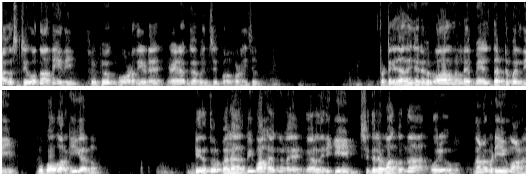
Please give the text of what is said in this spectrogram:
ആഗസ്റ്റ് ഒന്നാം തീയതി സുപ്രീം കോടതിയുടെ ഏഴംഗ ബെഞ്ച് പുറപ്പെടുവിച്ചത്. പട്ടികജാതി ജനവിഭാഗങ്ങളുടെ മേൽത്തട്ട് പരിധിയും ഉപവർഗീകരണവും. ഇത് ദുർബല വിവാഹങ്ങളെ വേർതിരിക്കുകയും ശിഥിലമാക്കുന്ന ഒരു നടപടിയുമാണ്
